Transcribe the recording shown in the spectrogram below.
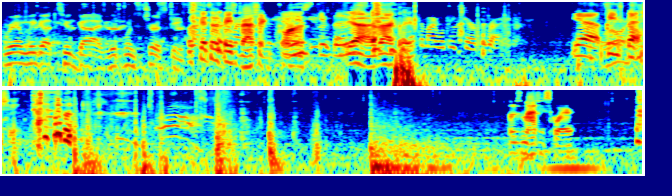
Grim, we got two guys. Which one's Chersky? Let's get to the face bashing. Come on. we skip this? Yeah, exactly. The SMI will take care of the rest. Yeah, face bashing. I'm just mashing square. uh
